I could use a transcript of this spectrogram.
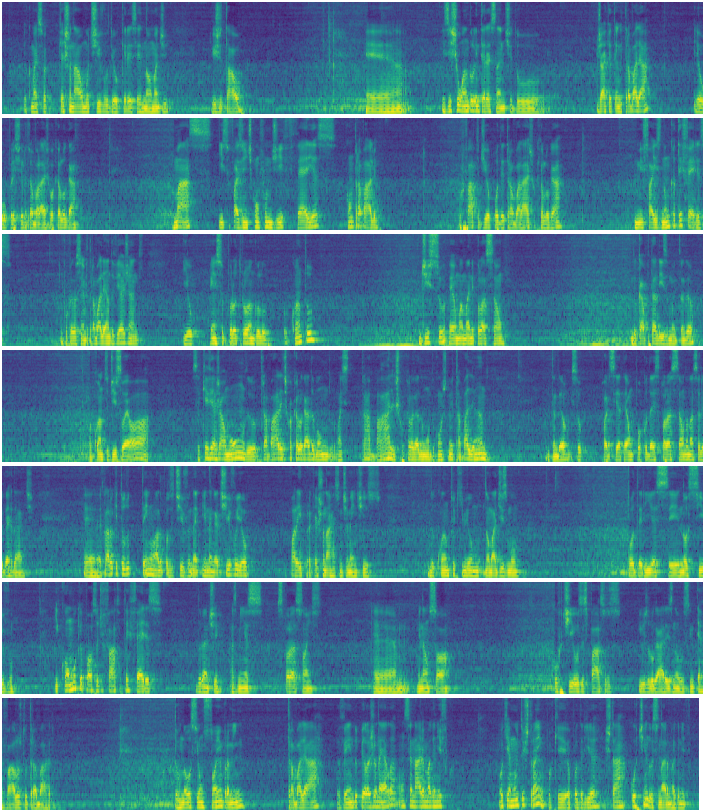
eu começo a questionar o motivo de eu querer ser nômade digital. É, existe um ângulo interessante do. Já que eu tenho que trabalhar, eu prefiro trabalhar de qualquer lugar. Mas isso faz a gente confundir férias com trabalho. O fato de eu poder trabalhar de qualquer lugar me faz nunca ter férias. Porque eu estou sempre trabalhando, viajando. E eu penso por outro ângulo, o quanto disso é uma manipulação do capitalismo, entendeu? O quanto disso é, ó, oh, você quer viajar ao mundo, trabalhe de qualquer lugar do mundo, mas trabalhe de qualquer lugar do mundo, continue trabalhando. Entendeu? Isso pode ser até um pouco da exploração da nossa liberdade. É claro que tudo tem um lado positivo e negativo e eu parei para questionar recentemente isso do quanto que meu nomadismo poderia ser nocivo e como que eu posso de fato ter férias durante as minhas explorações é, e não só curtir os espaços e os lugares nos intervalos do trabalho. Tornou-se um sonho para mim trabalhar vendo pela janela um cenário magnífico. O que é muito estranho, porque eu poderia estar curtindo o cenário magnífico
